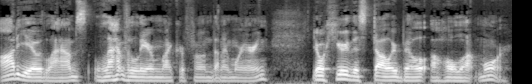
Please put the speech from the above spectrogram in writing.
Audio Labs lavalier microphone that I'm wearing, you'll hear this dollar bill a whole lot more.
